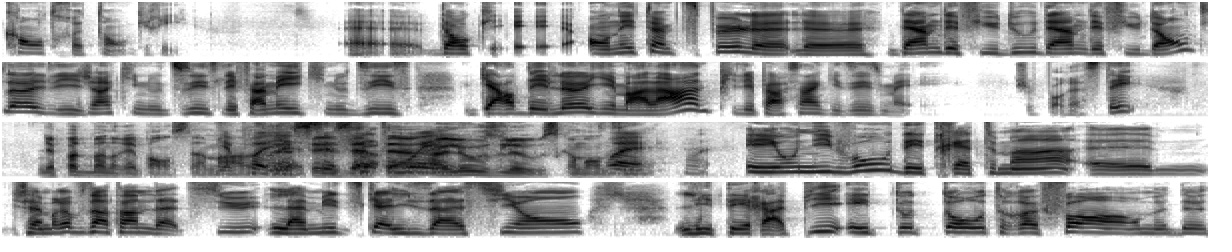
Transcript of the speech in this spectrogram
contre ton gré. Euh, donc, on est un petit peu le, le, damned if you do, damned if you don't. Là. Les gens qui nous disent, les familles qui nous disent, gardez-le, il est malade, puis les patients qui disent, mais je ne veux pas rester. Il n'y a pas de bonne réponse, C'est un lose-lose, comme on dit. Et au niveau des traitements, euh, j'aimerais vous entendre là-dessus. La médicalisation, les thérapies et toute autre forme de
